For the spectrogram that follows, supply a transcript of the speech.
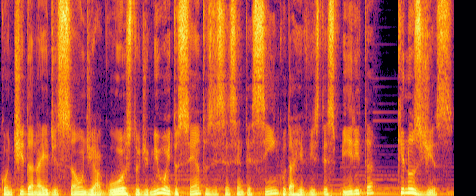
contida na edição de agosto de 1865 da Revista Espírita, que nos diz:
